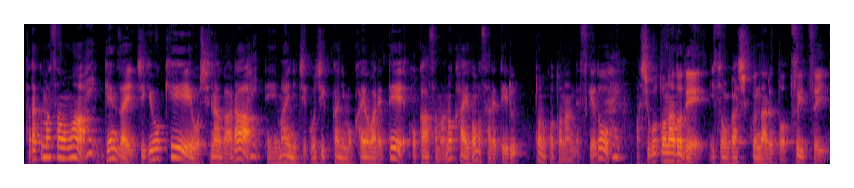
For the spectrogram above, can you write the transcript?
忠熊さんははい。現在事業経営をしながら、はい。えー毎日ご実家にも通われてお母様の介護もされているとのことなんですけど、はい。まあ仕事などで忙しくなるとついつい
